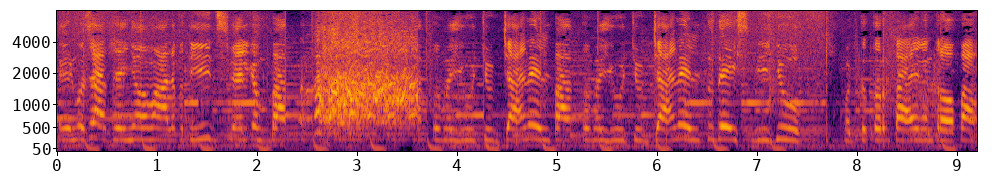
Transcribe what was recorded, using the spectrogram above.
And what's up sa inyo mga lapatids? Welcome back back to my YouTube channel. Back to my YouTube channel. Today's video, magtutur tayo ng tropa.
